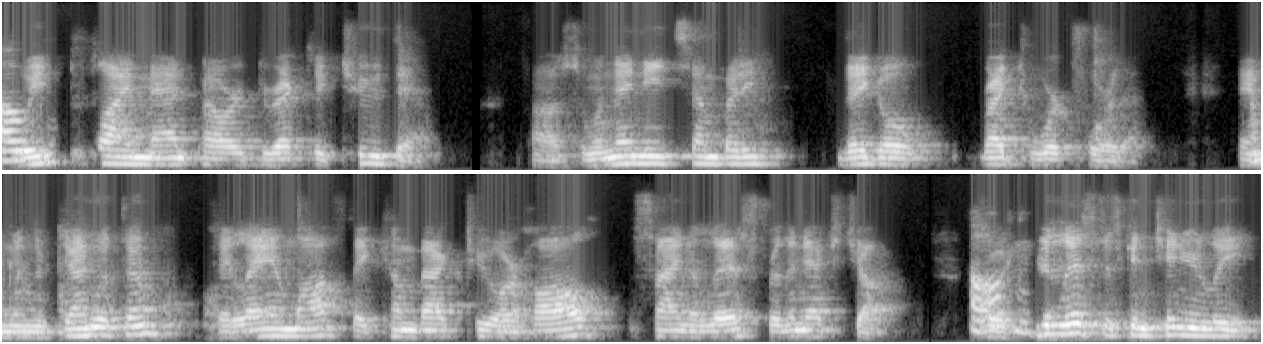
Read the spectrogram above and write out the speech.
Okay. We supply manpower directly to them. Uh, so when they need somebody, they go right to work for them. And okay. when they're done with them, they lay them off. They come back to our hall, sign a list for the next job. Oh, so okay. the list is continually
